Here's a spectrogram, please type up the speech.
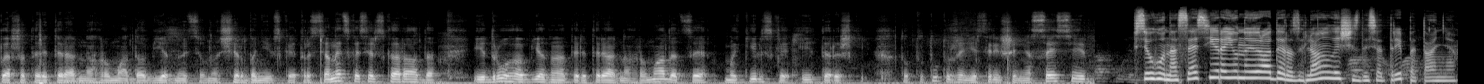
Перша територіальна громада об'єднується у нас Щербанівська і Тростяницька сільська рада, і друга об'єднана територіальна громада це Микільське і Терешки. Тобто тут вже є рішення сесії. Всього на сесії районної ради розглянули 63 питання.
